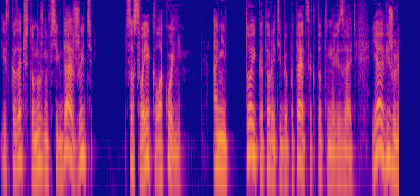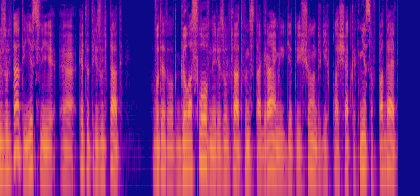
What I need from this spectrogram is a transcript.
и сказать, что нужно всегда жить со своей колокольни, а не той, которой тебе пытается кто-то навязать. Я вижу результат, и если э, этот результат, вот этот вот голословный результат в Инстаграме, где-то еще на других площадках не совпадает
